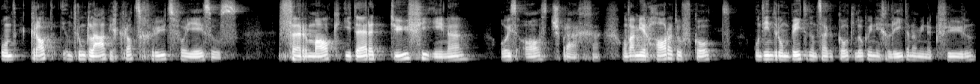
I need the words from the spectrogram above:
Und, grad, und darum glaube ich, gerade das Kreuz von Jesus vermag in dieser Tiefe inne uns anzusprechen. Und wenn wir harren auf Gott und ihn darum bitten und sagen, Gott, schau, wie ich leide an meinen Gefühlen,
